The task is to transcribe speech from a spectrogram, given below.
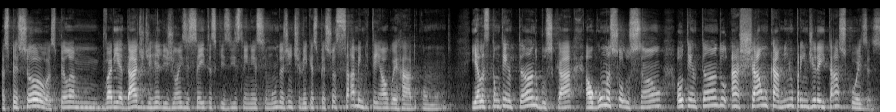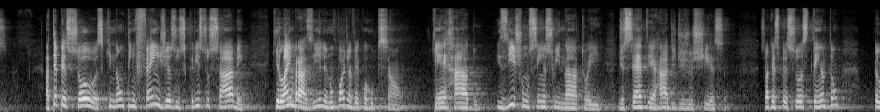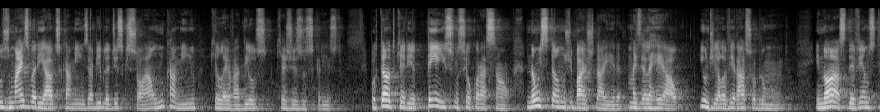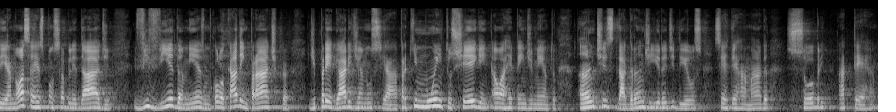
As pessoas, pela variedade de religiões e seitas que existem nesse mundo, a gente vê que as pessoas sabem que tem algo errado com o mundo. E elas estão tentando buscar alguma solução ou tentando achar um caminho para endireitar as coisas. Até pessoas que não têm fé em Jesus Cristo sabem que lá em Brasília não pode haver corrupção, que é errado. Existe um senso inato aí de certo e errado e de justiça. Só que as pessoas tentam pelos mais variados caminhos. A Bíblia diz que só há um caminho que leva a Deus, que é Jesus Cristo. Portanto, querido, tenha isso no seu coração. Não estamos debaixo da ira, mas ela é real. E um dia ela virá sobre o mundo. E nós devemos ter a nossa responsabilidade vivida mesmo, colocada em prática, de pregar e de anunciar, para que muitos cheguem ao arrependimento antes da grande ira de Deus ser derramada sobre a terra.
